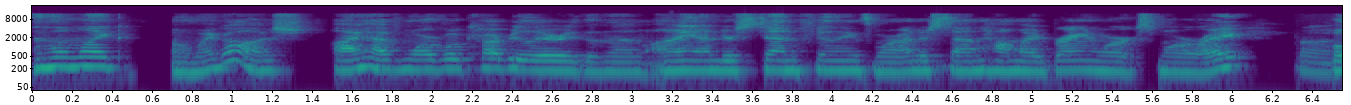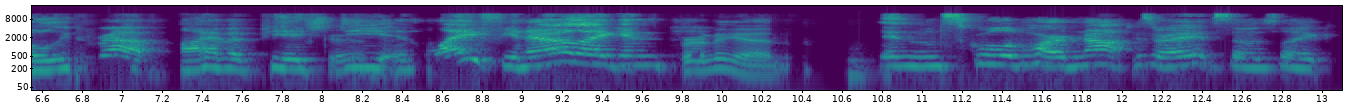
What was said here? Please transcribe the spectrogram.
And I'm like, oh my gosh, I have more vocabulary than them. I understand feelings more, I understand how my brain works more, right? Nice. Holy crap. I have a PhD Good. in life, you know, like in Brilliant. in school of hard knocks, right? So it's like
